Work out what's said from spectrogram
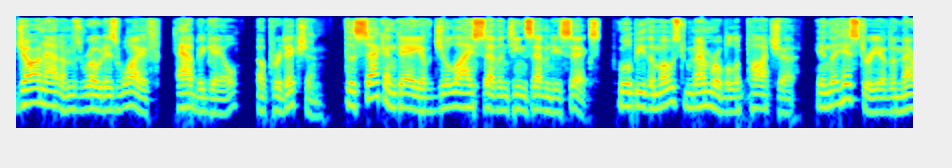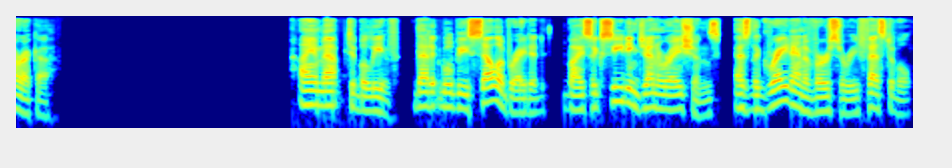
John Adams wrote his wife, Abigail, a prediction. The second day of July 1776 will be the most memorable epocha in the history of America. I am apt to believe that it will be celebrated by succeeding generations as the great anniversary festival.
